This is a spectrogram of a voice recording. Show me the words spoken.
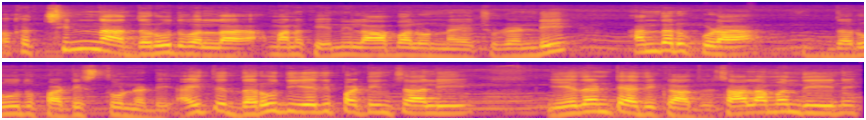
ఒక చిన్న దరూద్ వల్ల మనకు ఎన్ని లాభాలు ఉన్నాయో చూడండి. అందరూ కూడా దరూదు పఠిస్తుండండి. అయితే దరూద్ ఏది పఠించాలి? ఏదంటే అది కాదు. చాలామంది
